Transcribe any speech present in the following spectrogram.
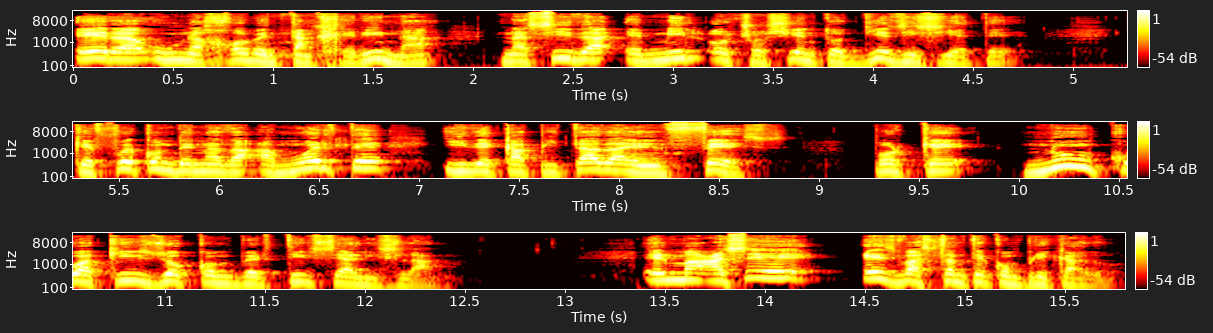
Era una joven tangerina nacida en 1817, que fue condenada a muerte y decapitada en Fez, porque nunca quiso convertirse al Islam. El Maasé es bastante complicado.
